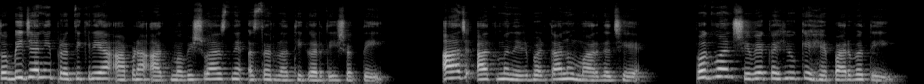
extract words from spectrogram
તો બીજાની પ્રતિક્રિયા આપણા આત્મવિશ્વાસને અસર નથી કરતી શકતી. આ જ આત્મનિર્ભરતાનો માર્ગ છે. ભગવાન શિવે કહ્યું કે, હે પાર્વતી,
